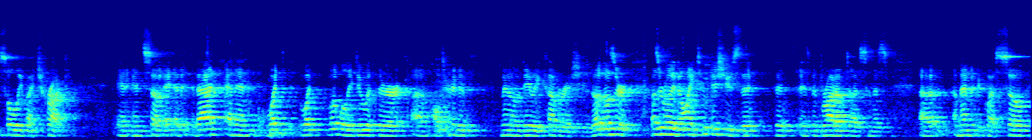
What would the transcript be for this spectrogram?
solely by truck? And, and so that, and then what, what, what will they do with their um, alternative minimum daily cover issue? Tho- Those are, those are really the only two issues that, that has been brought up to us in this uh, amendment request. So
